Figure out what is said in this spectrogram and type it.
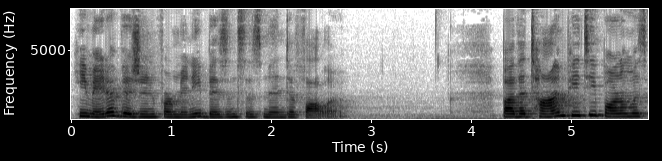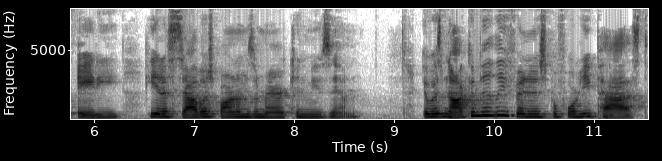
He made a vision for many businessmen to follow. By the time P.T. Barnum was 80, he had established Barnum's American Museum. It was not completely finished before he passed.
